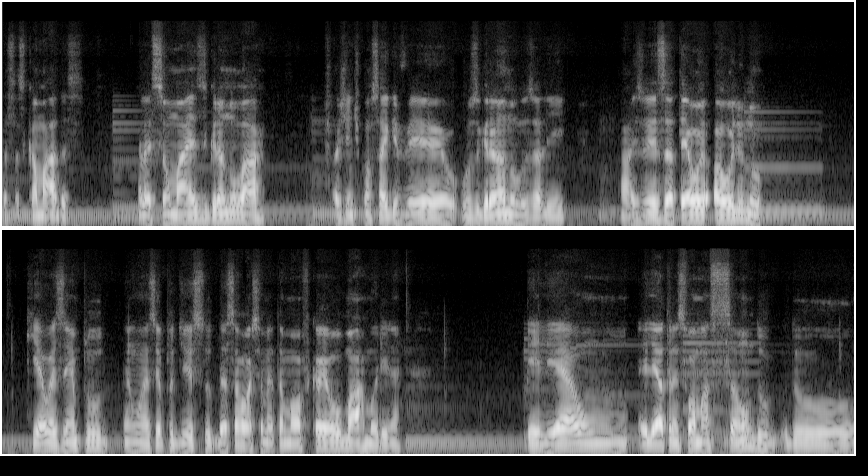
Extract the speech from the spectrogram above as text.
essas camadas. Elas são mais granular. A gente consegue ver os grânulos ali, às vezes até a olho nu. Que é o exemplo, é um exemplo disso, dessa rocha metamórfica, é o mármore, né? Ele é um, ele é a transformação do, do,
